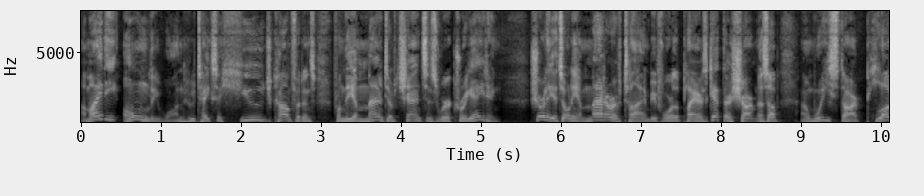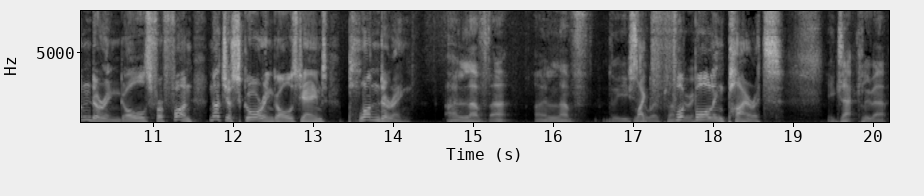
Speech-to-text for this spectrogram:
Am I the only one who takes a huge confidence from the amount of chances we're creating? Surely it's only a matter of time before the players get their sharpness up and we start plundering goals for fun. Not just scoring goals, James, plundering. I love that. I love the use Like of the word plundering. footballing pirates. Exactly that.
